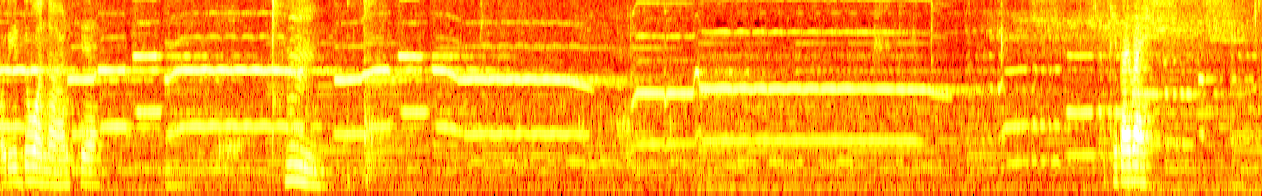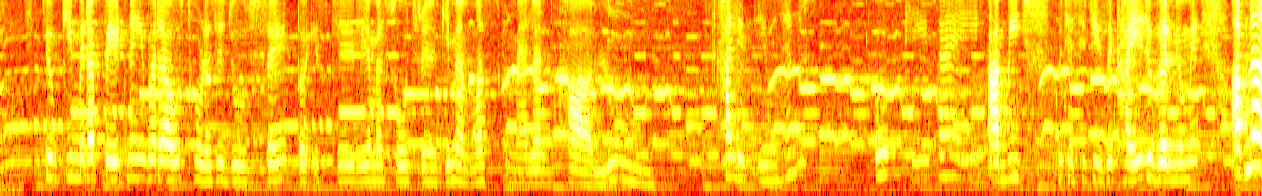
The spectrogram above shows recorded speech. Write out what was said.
और ये दो अनार से है। ओके बाय बाय क्योंकि मेरा पेट नहीं भर रहा उस थोड़े से जूस से तो इसके लिए मैं सोच रही हूँ कि मैं मस्क मेलन खा लूँ। खा लेती हूँ, है ना? ओके बाय आप भी कुछ ऐसी चीज़ें खाइए जो गर्मियों में आप ना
